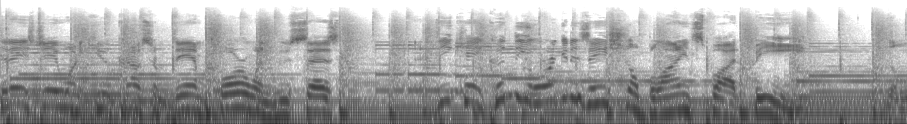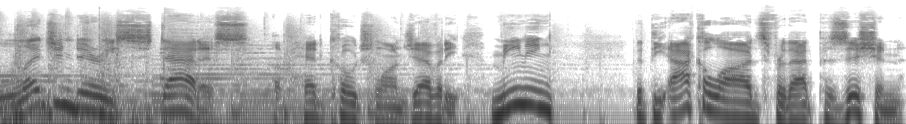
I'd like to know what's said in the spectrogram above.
Today's J1Q comes from Dan Corwin, who says, DK, could the organizational blind spot be the legendary status of head coach longevity, meaning that the accolades for that position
